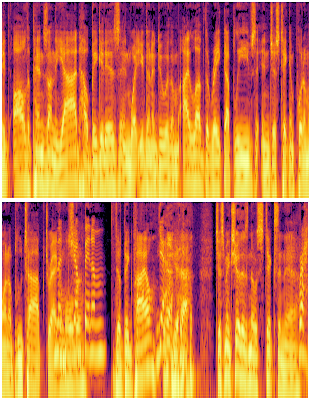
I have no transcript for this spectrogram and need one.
It all depends on the yard, how big it is, and what you're going to do with them. I love to rake up leaves and just take and put them on a blue top, drag and then them over. jump in them. The big pile? Yeah. Yeah. Just make sure there's no sticks in there. Right.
